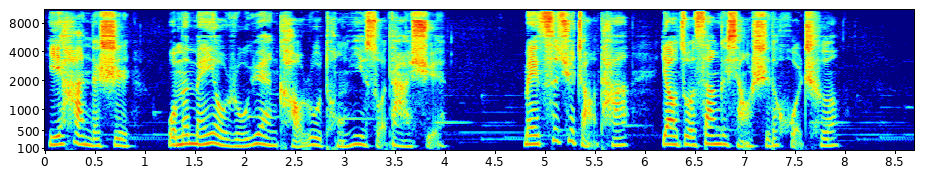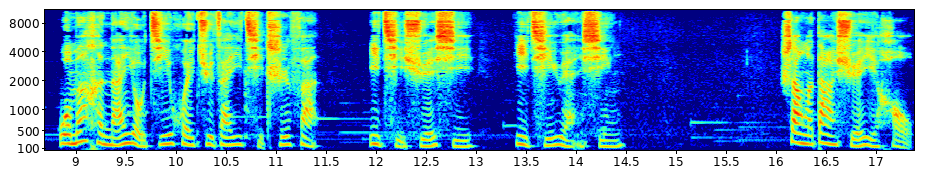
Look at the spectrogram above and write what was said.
遗憾的是，我们没有如愿考入同一所大学。每次去找他，要坐三个小时的火车，我们很难有机会聚在一起吃饭，一起学习，一起远行。上了大学以后，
